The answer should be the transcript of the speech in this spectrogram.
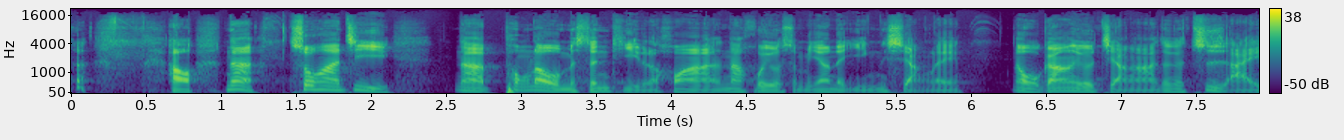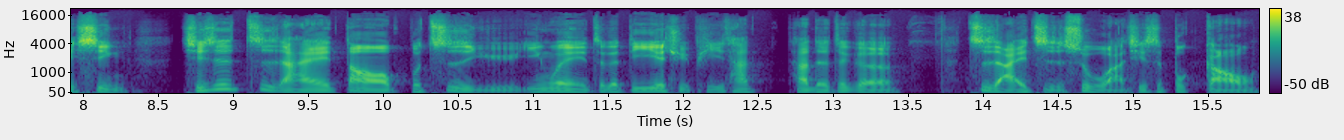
好，那塑化剂那碰到我们身体的话，那会有什么样的影响嘞？那我刚刚有讲啊，这个致癌性其实致癌倒不至于，因为这个 DHP 它它的这个致癌指数啊其实不高。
